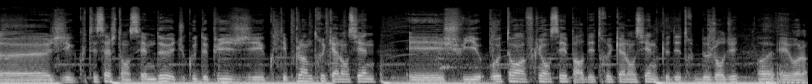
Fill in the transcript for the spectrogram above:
euh, j'ai écouté ça, j'étais en CM2 et du coup depuis j'ai écouté plein de trucs à l'ancienne et je suis autant influencé par des trucs à l'ancienne que des trucs d'aujourd'hui. Ouais. Et voilà.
